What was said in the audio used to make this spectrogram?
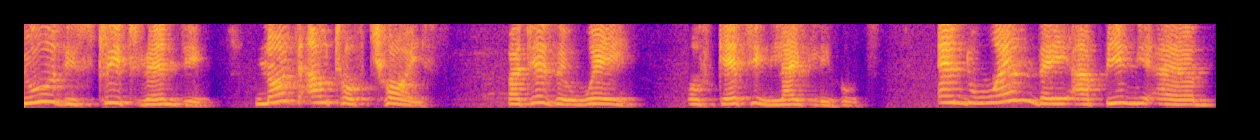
do the street vending not out of choice, but as a way of getting livelihoods. And when they are being um,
